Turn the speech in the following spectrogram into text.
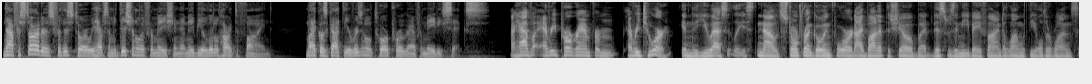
Now, for starters, for this tour, we have some additional information that may be a little hard to find. Michael's got the original tour program from 86. I have every program from every tour in the US at least. Now, Stormfront going forward, I bought at the show, but this was an eBay find along with the older ones.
